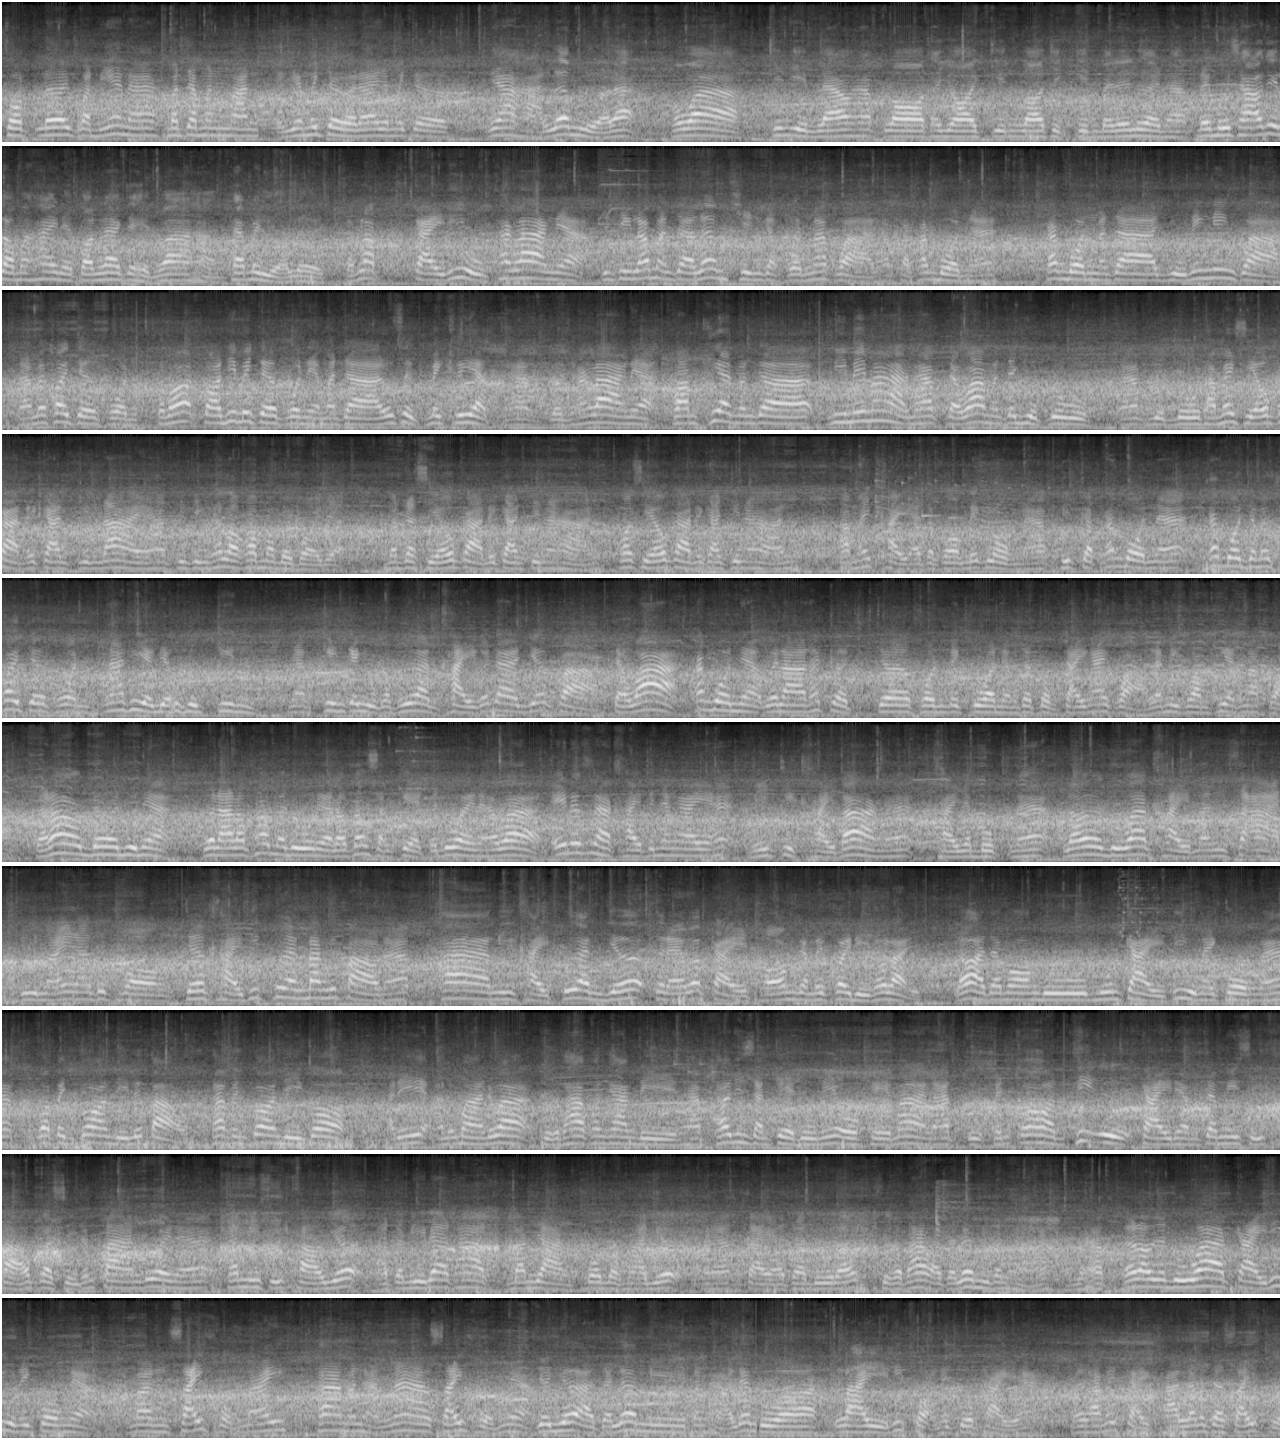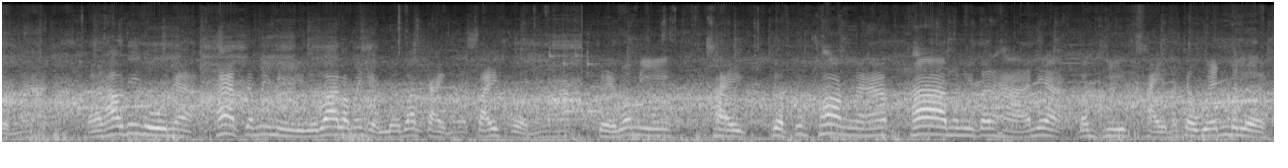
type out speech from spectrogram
สดๆเลยกว่านี้นะ มันจะมันๆแต่ยังไม่เจอนะยังไม่เจอเนี่ยอาหารเริ่มเหลือแล้ว เพราะว่ากินอิ่มแล้วครับ รอทยอยกินรอจิกกินไปเรื่อยๆนะครับในมื้อเช้าที่เรามาให้เนี่ยตอนแรกจะเห็นว่าอาหารแทบไม่เหลือเลยสำหรับไก่ที่อยู่ข้างล่างเนี่ยจริงๆแล้วมันจะเริ่มชินกับคนมากกว่านะครับกับข้างบนนะ ข้างบนมันจะอยู่นิ่งๆกว่านะไม่ค่อยเจอคนเฉพาะตอนที่ไม่เจอคนเนี่ยมันจะรู้สึกไม่เครียดนะครับส่วนข้างล่างเนี่ยความเครียดมันจะมีไม่มากนะครับ แต่ว่ามันจะหยุดดูนะครับหยุดดูทำให้เสียโอกาสในการกินได้นะครับจริงๆ ถ้าเราเข้ามาบ่อยๆเนี่ย มันจะเสียโอกาสในการกินอาหาร พอเสียโอกาสในการกินอาหารทำให้ไข่อาจจะฟองเล็กลงนะครับผิดกับข้างบนนะข้างบนจะไม่ค่อยเจอคน หน้าที่อย่างเดียวคือกินนะกินจะอยู่กับเพื่อน ไข่ก็จะเยอะกว่า แต่ว่าข้างบนเนี่ยเวลาถ้าเกิดเจอคนไปกวนเนี่ยมันจะตกใจง่ายกว่า และมีความเครียดมากกว่า แต่ถ้าเราเดินอยู่เนี่ยเวลาเราเข้ามาดูเนี่ยเราต้องสังเกตไปด้วยนะครับว่าเอ๊ะลักษณะไข่เป็นยังไงฮะมีจิกไข่บ้างนะฮะไข่จะบุกนะฮะแล้วดูว่าไข่มันสะอาดดีไหมนะทุกฟอง เจอไข่ที่เปื้อนบ้างหรือเปล่านะครับ ถ้ามีไข่เปื้อนเยอะแสดงว่าไก่ท้องจะไม่ค่อยดีเท่าไหร่เราอาจจะมองดูมูลไก่ที่อยู่ในกรงนะฮะว่าเป็นก้อนดีหรือเปล่า ถ้าเป็นก้อนดีก็ อันนี้อนุมานได้ว่าสุขภาพค่อนข้างดีนะครับเท่าที่สังเกตดูนี่โอเคมากนะครับอึเป็นก้อนที่อึไก่เนี่ยมันจะมีสีขาวกับสีน้ำตาลด้วยนะฮะถ้ามีสีขาวเยอะอาจจะมีแร่ธาตุบางอย่างปนออกมาเยอะนะฮะไก่อาจจะดูแล้วสุขภาพอาจจะเริ่มมีปัญหา นะครับ แล้วเราจะดูว่าไก่ที่อยู่ในกรงเนี่ยมันไซส์ขนไหม ถ้ามันหันหน้าไซส์ขนเนี่ยเยอะๆอาจจะเริ่มมีปัญหาเรื่องตัวไหลที่เกาะในตัวไก่ฮะมันทำให้ไก่คันแล้วมันจะไซส์ขนนะฮะแต่เท่าที่ดูเนี่ยแทบจะไม่มีหรือว่าเราไม่เห็นเลยว่าไก่มันไซส์ขนนะครับจะเห็นว่ามีไข่เกือบทุกช่องนะครับ ถ้ามันมีปัญหาเนี่ยบางทีไข่มันจะเว้นไปเลย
